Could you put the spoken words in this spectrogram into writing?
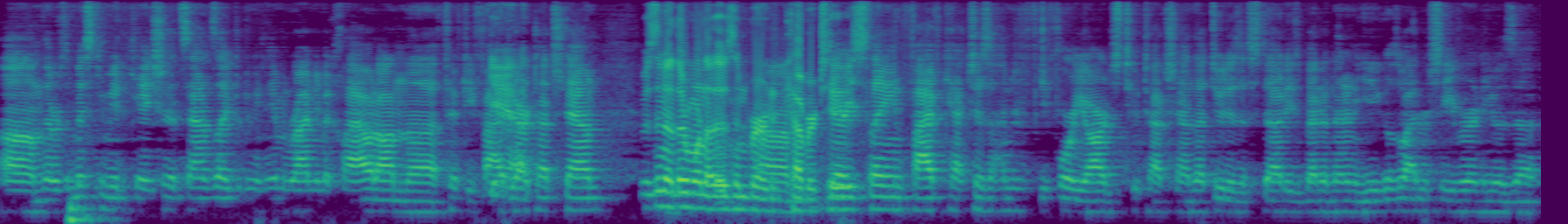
Um, there was a miscommunication. It sounds like between him and Rodney McLeod on the 55 Yeah. yard touchdown. it was another one of those inverted Um, cover twos. Darius Slayton, five catches, 154 yards, two touchdowns. That dude is a stud. He's better than any Eagles wide receiver, and he was a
